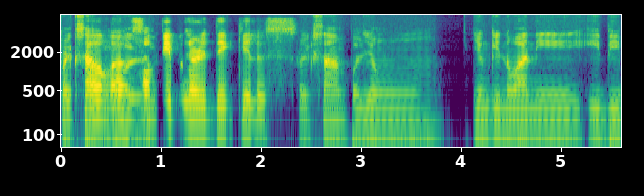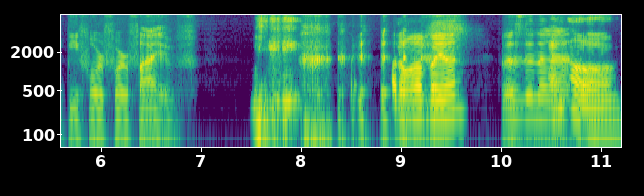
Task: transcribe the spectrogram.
For Oo nga, example, some people are ridiculous. for example, yung yung ginawa ni EDP 445. Ano nga ba yun? Basta na nga, ano,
